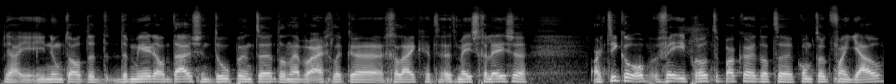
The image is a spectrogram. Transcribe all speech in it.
Ja, je, noemt al de, de meer dan duizend doelpunten. Dan hebben we eigenlijk gelijk het, het meest gelezen artikel op VI Pro te pakken. Dat uh, komt ook van jou.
